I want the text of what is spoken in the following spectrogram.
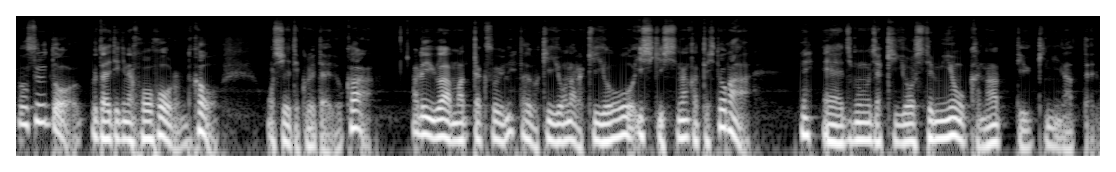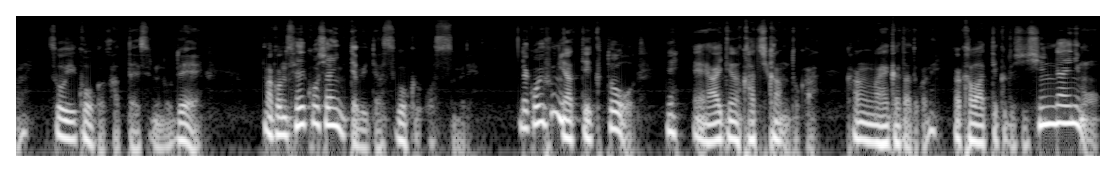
そうすると、具体的な方法論とかを教えてくれたりとか、あるいは全くそういうね、例えば企業なら企業を意識してなかった人が、ね、えー、自分もじゃあ起業してみようかなっていう気になったりとかね、そういう効果があったりするので、まあ、この成功者インタビューってのはすごくおすすめです。で、こういうふうにやっていくと、ね、相手の価値観とか考え方とかね、が変わってくるし、信頼にも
